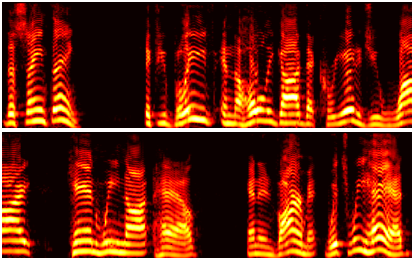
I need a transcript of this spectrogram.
The same thing. If you believe in the holy God that created you, why can we not have an environment, which we had,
